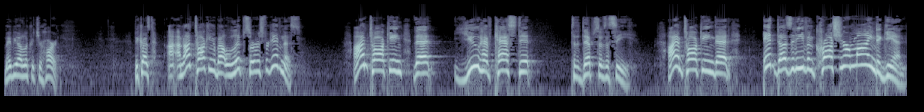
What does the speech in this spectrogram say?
Maybe you ought to look at your heart. Because I'm not talking about lip service forgiveness. I'm talking that you have cast it to the depths of the sea. I am talking that it doesn't even cross your mind again.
